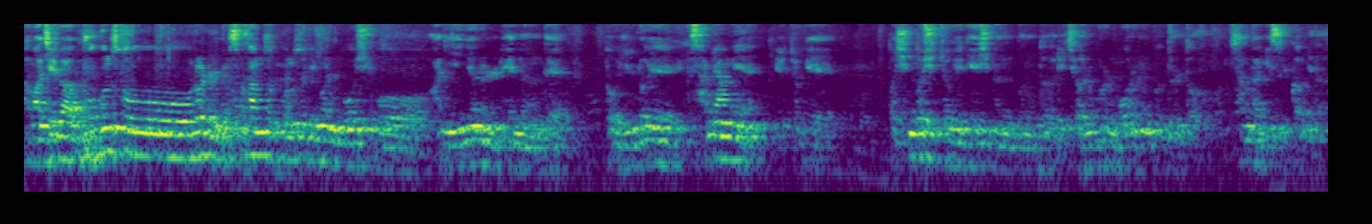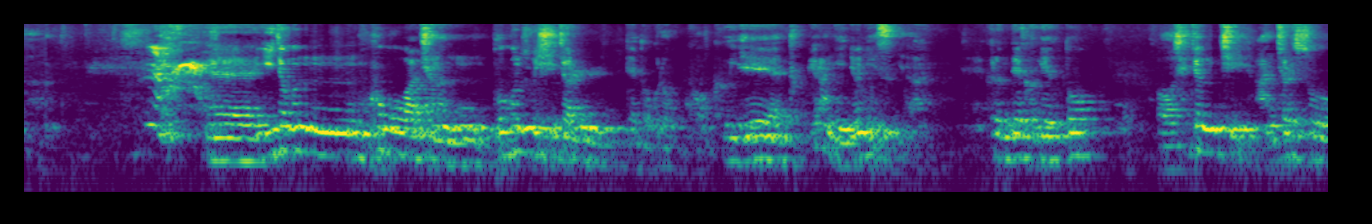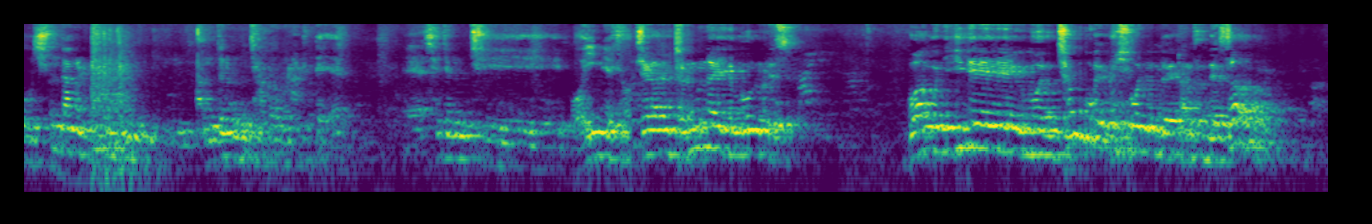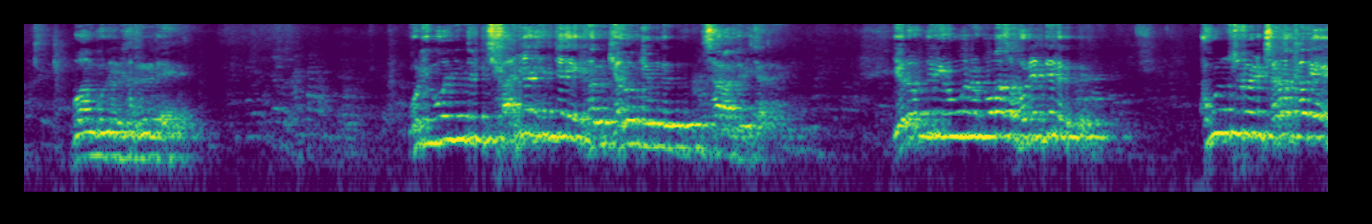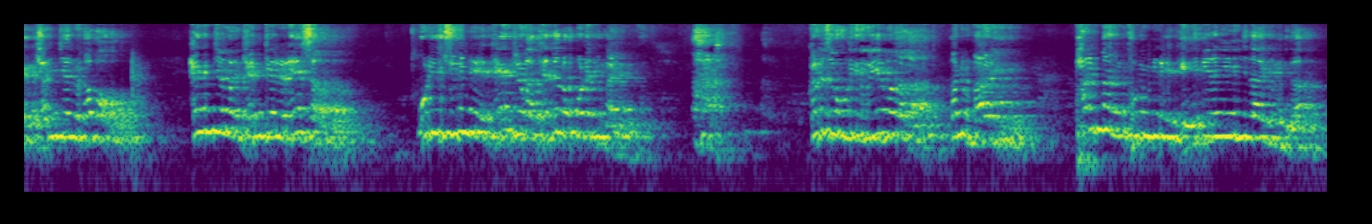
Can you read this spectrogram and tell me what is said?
아마 제가 부군수를 서삼석 군수님을 모시고 한 2년을 했는데 또 일로의 삼양에 이쪽에 또 신도시 쪽에 계시는 분들이 제 얼굴을 모르는 분들도 상당히 있을 겁니다. 에, 이정은 후보와 저는 부군수 시절 때도 그렇고 그 외에 특별한 인연이 있습니다. 에, 그런데 그게 또 어, 새정치 안철수 신당을 음, 만드는 작업을 할때 새정치 모임에서 제가 아주 젊은 나이에 의원을 했어요. 무안군 2대 의원 1995년도에 당선돼서 무안군을 갔는데 우리 의원님들이 전혀 현장에 경- 경험이 없는 사람들이잖아요. 여러분들이 의원을 뽑아서 보낼 때는 군수를 정확하게 견제를 하고 행정을 견제를 해서 우리 주민의 대표가 되도록 보내준 거 아닙니까? 그래서 우리 의회보다가 하는 말이 8만 국민의 대변인입니다 이럽니다.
